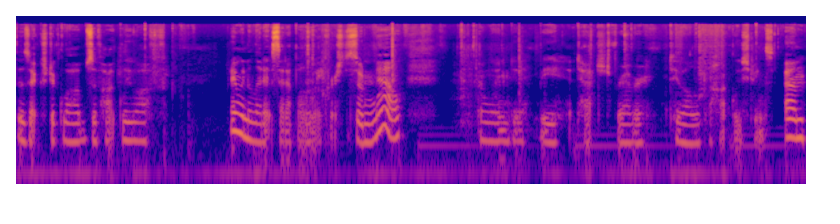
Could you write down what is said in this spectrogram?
those extra globs of hot glue off. I'm gonna let it set up all the way first. So now I'm going to be attached forever to all of the hot glue strings. Um,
